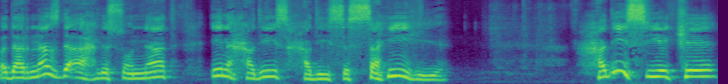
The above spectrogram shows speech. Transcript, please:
و در نزد اهل سنت این حدیث حدیث صحیحیه. حدیثیه که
